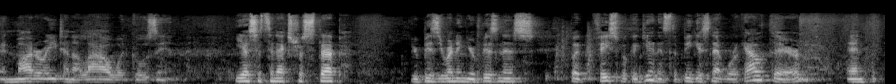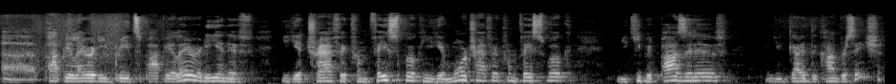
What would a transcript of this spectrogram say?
and moderate and allow what goes in. Yes, it's an extra step. You're busy running your business, but Facebook, again, is the biggest network out there, and uh, popularity breeds popularity, and if you get traffic from Facebook and you get more traffic from Facebook, you keep it positive, and you guide the conversation.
